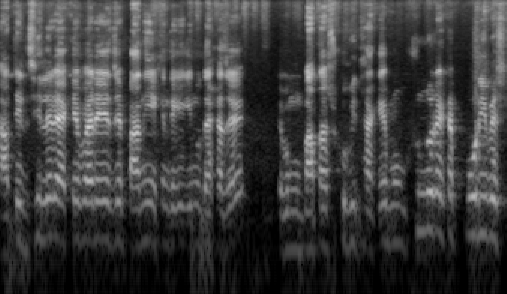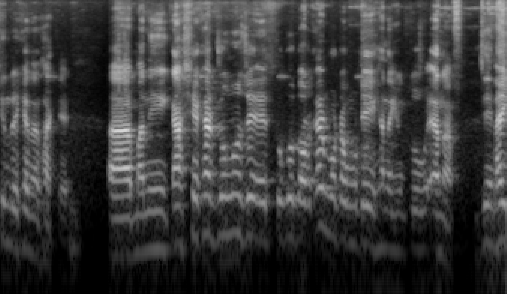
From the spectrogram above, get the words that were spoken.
হাতির ঝিলের একেবারে যে পানি এখান থেকে কিন্তু দেখা যায় এবং বাতাস খুবই থাকে এবং সুন্দর একটা পরিবেশ কিন্তু এখানে থাকে। মানে কাজ শেখার জন্য যে এতটুকু দরকার মোটামুটি এখানে কিন্তু এনাফ ভাই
